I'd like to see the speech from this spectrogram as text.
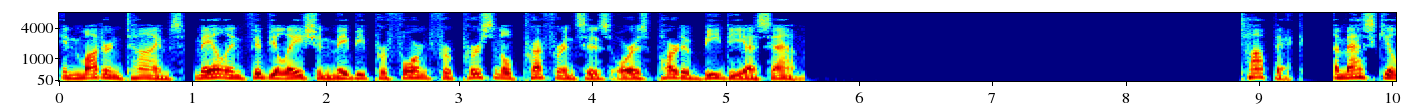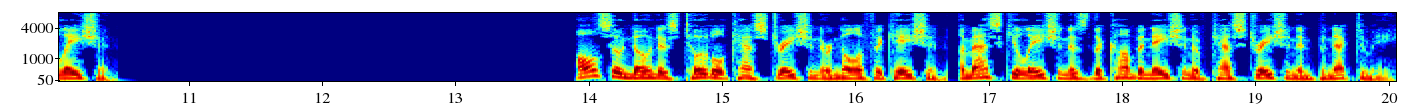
In modern times, male infibulation may be performed for personal preferences or as part of BDSM. Topic: Emasculation. Also known as total castration or nullification, emasculation is the combination of castration and penectomy.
